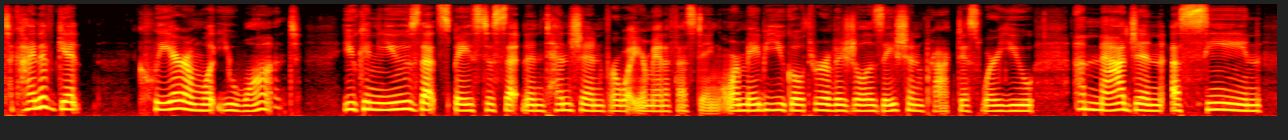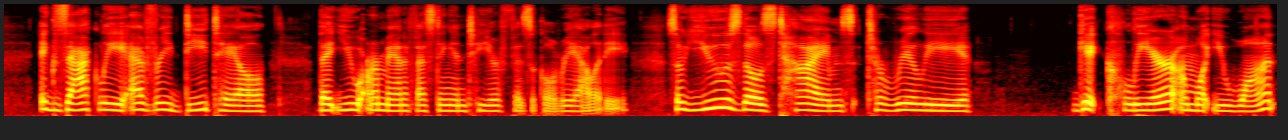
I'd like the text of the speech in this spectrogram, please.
to kind of get clear on what you want. You can use that space to set an intention for what you're manifesting, or maybe you go through a visualization practice where you imagine a scene, exactly every detail that you are manifesting into your physical reality. So use those times to really get clear on what you want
